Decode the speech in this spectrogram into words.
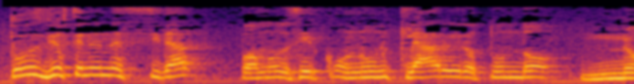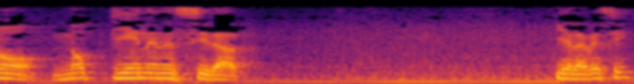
Entonces Dios tiene necesidad, podemos decir con un claro y rotundo no, no tiene necesidad. Y a la vez sí.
